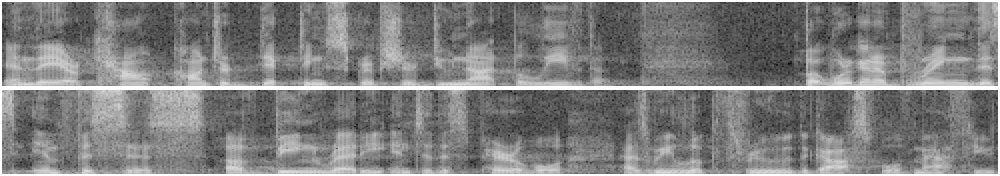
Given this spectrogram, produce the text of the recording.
and they are contradicting Scripture. Do not believe them. But we're going to bring this emphasis of being ready into this parable as we look through the Gospel of Matthew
